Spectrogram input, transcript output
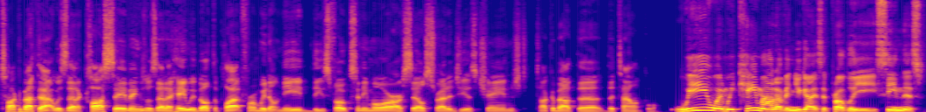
Talk about that. Was that a cost savings? Was that a hey, we built the platform, we don't need these folks anymore? Our sales strategy has changed. Talk about the the talent pool? We, when we came out of, and you guys have probably seen this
